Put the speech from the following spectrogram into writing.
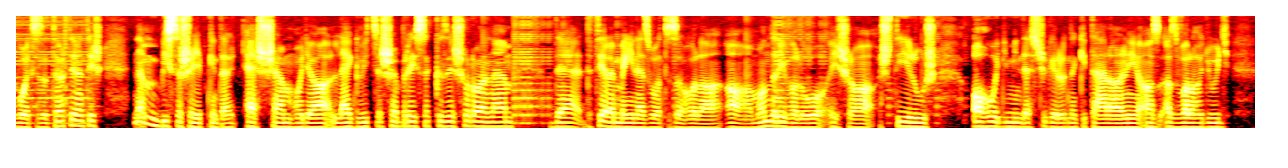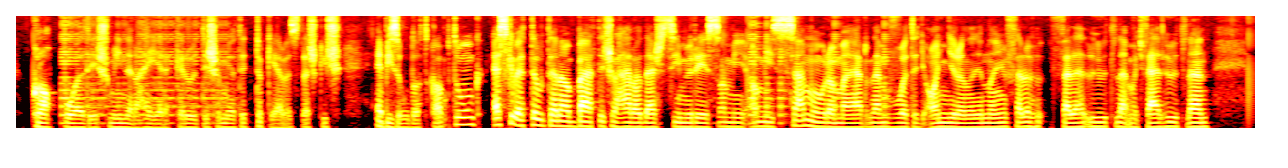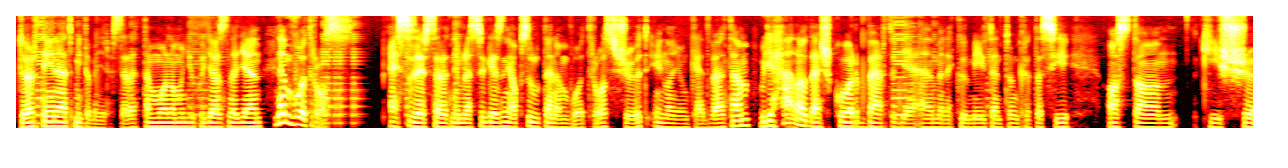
volt ez a történet is. Nem biztos egyébként ez sem, hogy a legviccesebb részek közé sorolnám, de, de tényleg megint ez volt az, ahol a, a mondani való és a stílus ahogy mindezt sikerült neki tálalni, az, az valahogy úgy klappolt, és minden a helyére került, és emiatt egy tökéletes kis epizódot kaptunk. Ezt követte utána a Bárt és a Háladás című rész, ami, ami számomra már nem volt egy annyira nagyon-nagyon fel, felelőtlen, vagy felhőtlen történet, mint amennyire szerettem volna mondjuk, hogy az legyen. Nem volt rossz, ezt azért szeretném leszögezni, abszolút nem volt rossz, sőt, én nagyon kedveltem. Ugye hálaadáskor Bárt ugye elmenekül, miután tönkreteszi azt a kis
